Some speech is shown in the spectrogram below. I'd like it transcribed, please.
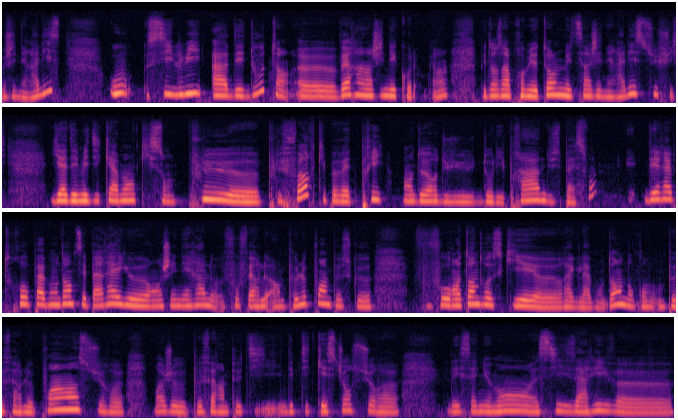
généraliste, ou si lui a des doutes, vers un gynécologue. Hein. Mais dans un premier temps, le médecin généraliste suffit. Il y a des médicaments qui sont plus, plus forts, qui peuvent être pris en dehors du doliprane, du spasfon des règles trop abondantes, c'est pareil. Euh, en général, il faut faire un peu le point parce que faut, entendre ce qui est euh, règle abondante. Donc, on, peut faire le point sur. Euh, moi, je peux faire un petit, des petites questions sur les saignements s'ils arrivent. je,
